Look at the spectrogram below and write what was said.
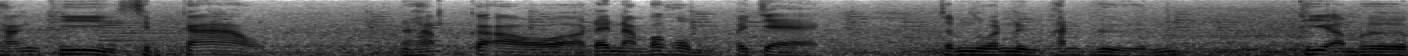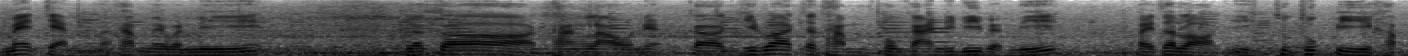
ครั้งที่ 19 นะครับ ก็เอาได้นำผ้าห่มไปแจกจำนวน 1,000 ผืน ที่อำเภอแม่แจ่มนะครับในวันนี้ แล้วก็ทางเราเนี่ยก็คิดว่าจะทำโครงการดีๆ แบบนี้ไปตลอดอีกทุก ๆ ปีครับ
